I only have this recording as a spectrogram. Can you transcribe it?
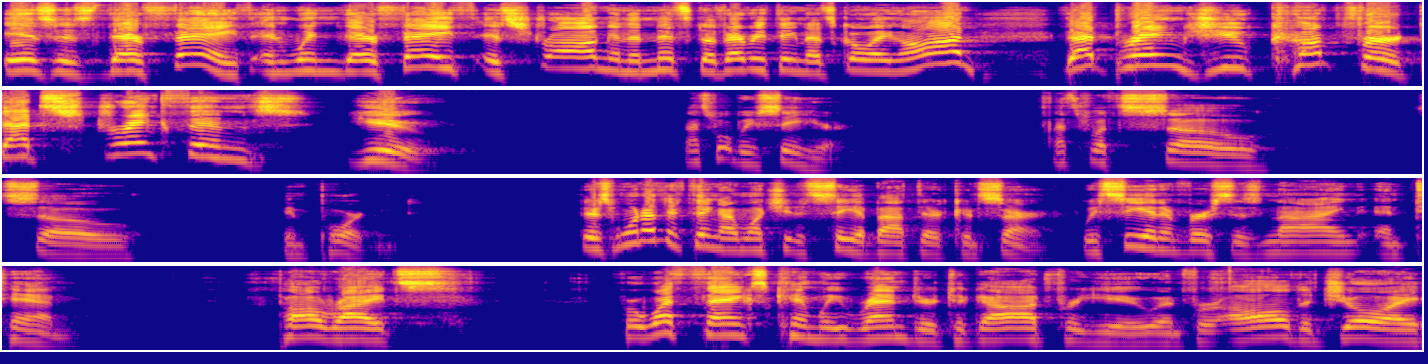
is, is their faith. And when their faith is strong in the midst of everything that's going on, that brings you comfort. That strengthens you. That's what we see here. That's what's so, so important. There's one other thing I want you to see about their concern. We see it in verses 9 and 10. Paul writes, For what thanks can we render to God for you and for all the joy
